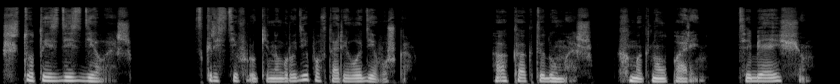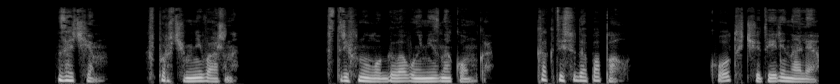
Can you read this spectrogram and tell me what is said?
«Что ты здесь делаешь?» Скрестив руки на груди, повторила девушка. «А как ты думаешь?» — хмыкнул парень. «Тебя ищу». «Зачем? Впрочем, неважно». Встряхнула головой незнакомка. «Как ты сюда попал?» «Код 4.0».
